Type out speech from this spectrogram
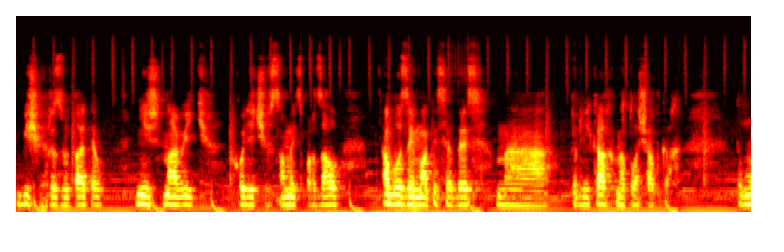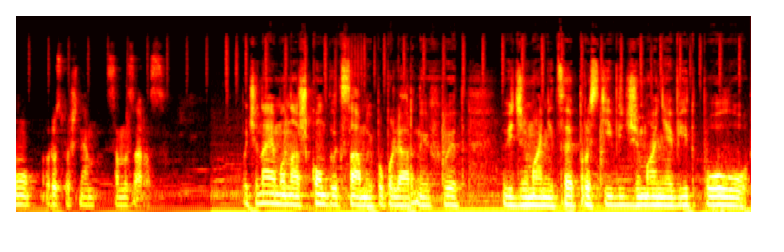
більших результатів, ніж навіть ходячи в самий спортзал або займатися десь на турніках, на площадках. Тому розпочнемо саме зараз. Починаємо наш комплекс самий популярний вид віджимань. Це прості віджимання від полу.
